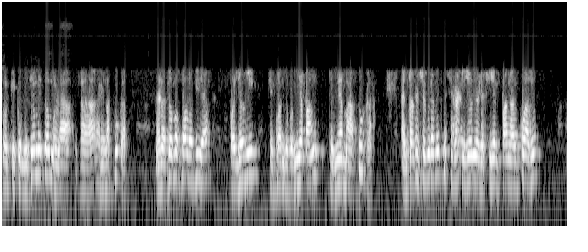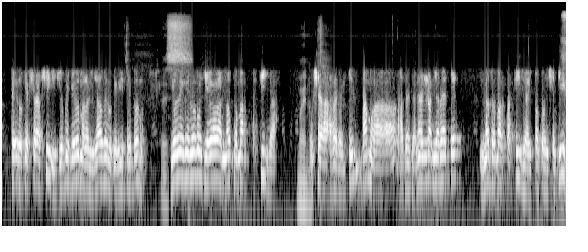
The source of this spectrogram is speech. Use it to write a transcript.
porque como yo me tomo la, el azúcar, me la tomo todos los días, pues yo vi que cuando comía pan tenía más azúcar. Entonces seguramente será que yo no elegí el pan al cuadro, pero que sea así. Yo me quedo maravillado de lo que dice Bueno, Yo desde luego llegaba a no tomar pastillas. O sea, a revertir, vamos, a, detener la diabetes y no tomar pastillas. Y para conseguir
